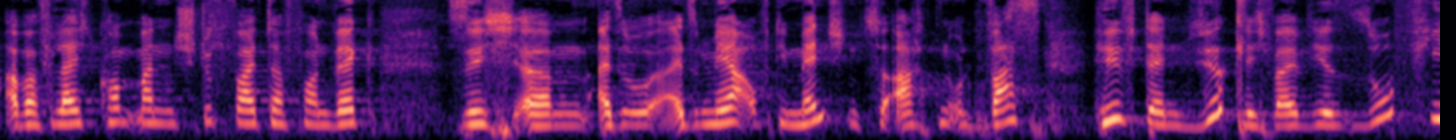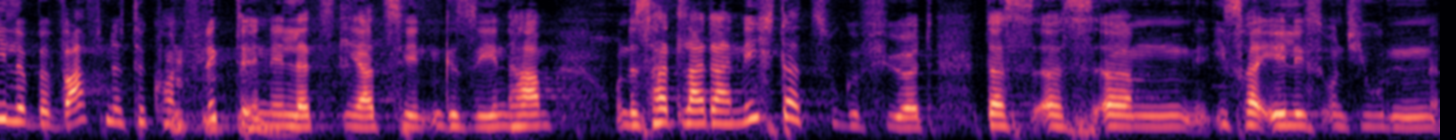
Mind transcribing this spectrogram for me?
Aber vielleicht kommt man ein Stück weit davon weg, sich ähm, also, also mehr auf die Menschen zu achten. Und was hilft denn wirklich? Weil wir so viele bewaffnete Konflikte in den letzten Jahrzehnten gesehen haben. Und es hat leider nicht dazu geführt, dass es ähm, Israelis und Juden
